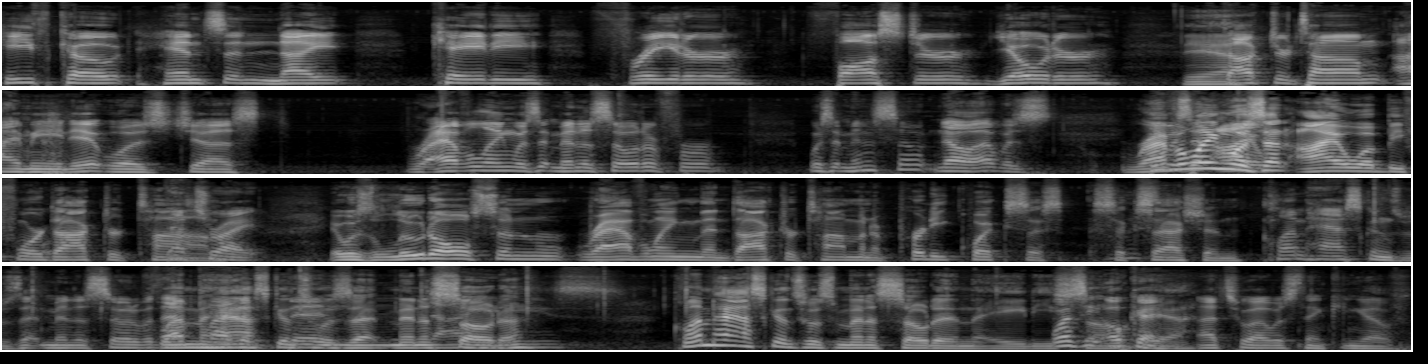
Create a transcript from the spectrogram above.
Heathcote, Henson, Knight, Keady, Frieder, Foster, Yoder, Yeah. Dr. Tom. I mean, it was just Raveling was at Minnesota for was it Minnesota? No, that was Raveling was, Iowa. at Iowa before Dr. Tom. That's right. It was Lute Olson, Raveling, then Dr. Tom in a pretty quick su- succession. Clem Haskins was at Minnesota, but Clem Haskins was at Minnesota. 90s. Clem Haskins was Minnesota in the 80s. Was he? so, Okay, yeah. that's who I was thinking of.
